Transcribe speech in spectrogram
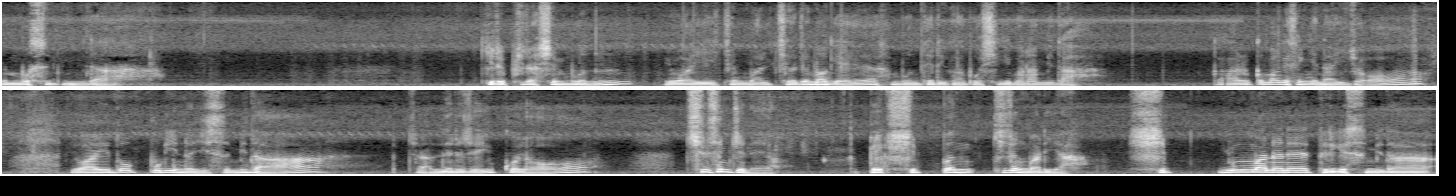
옆모습입니다. 기력 필요하신 분, 이 아이 정말 저렴하게 한번 데려가 보시기 바랍니다. 깔끔하게 생긴 아이죠. 이 아이도 뿌리는 있습니다. 자, 내려져 있고요. 7cm네요. 110번 기정마리아 16만원에 드리겠습니다.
